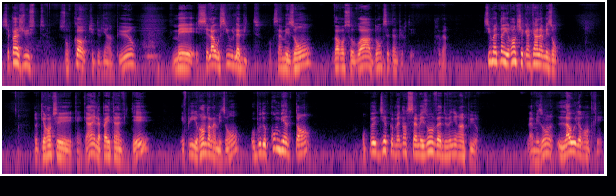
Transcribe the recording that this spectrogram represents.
c'est pas juste son corps qui devient impur, mais c'est là aussi où il habite. Donc sa maison va recevoir donc cette impureté. Très bien. Si maintenant il rentre chez quelqu'un à la maison, donc il rentre chez quelqu'un, il n'a pas été invité, et puis il rentre dans la maison, au bout de combien de temps on peut dire que maintenant sa maison va devenir impure? La maison, là où il est rentré.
